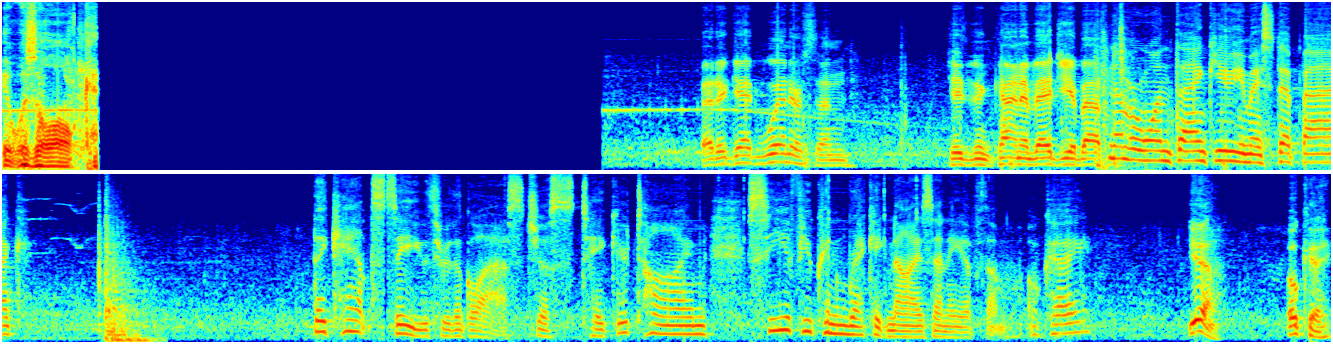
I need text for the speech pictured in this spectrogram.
It was all ca- Better get Winterson. She's been kind of edgy about... Number one, thank you. You may step back. They can't see you through the glass. Just take your time. See if you can recognize any of them, okay? Yeah, okay.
